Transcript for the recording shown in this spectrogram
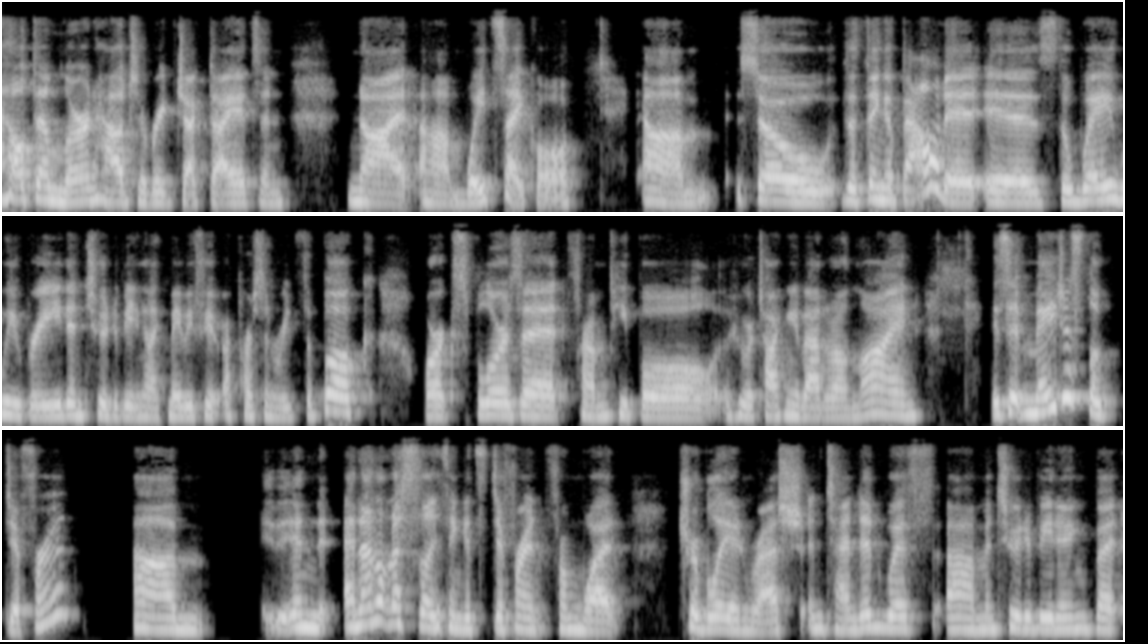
help them learn how to reject diets and not um, weight cycle. Um, so the thing about it is the way we read intuitive eating, like maybe if a person reads the book or explores it from people who are talking about it online, is it may just look different um, and and I don't necessarily think it's different from what Tribole and Resch intended with um, intuitive eating, but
